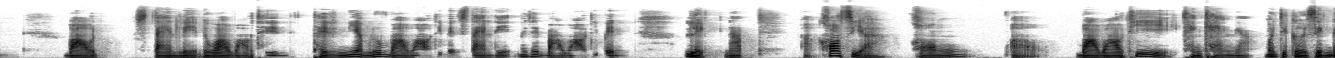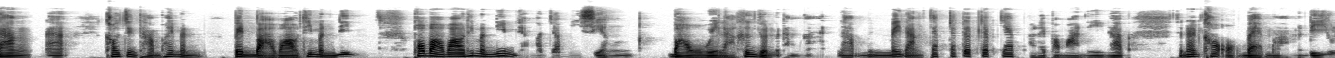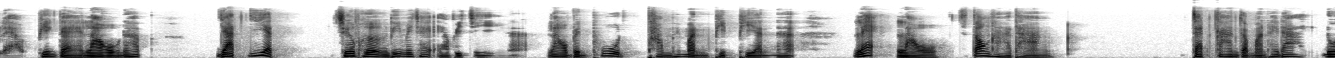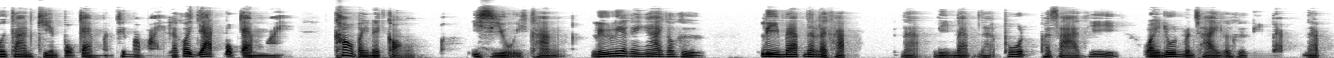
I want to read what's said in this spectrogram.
วาลสแตนเลสหรือว่าวาลไทเทเนียมหรือวาลวาลที่เป็นสแตนเลสไม่ใช่วาลวาลที่เป็นเหล็กนะครับข้อเสียของบ่าวาวที่แข็งๆเนี่ยมันจะเกิดเสียงดังนะเขาจึงทำให้มันเป็นบ่าวาวที่มันนิ่ม เพราะบ่าวาวที่มันนิ่มเนี่ยมันจะมีเสียง เบาเวลาเครื่องยนต์มันทำงานนะครับมันไม่ดังแจ๊บแจ๊บแจ๊บแจ๊บแจ๊บอะไรประมาณนี้นะครับฉะนั้นเขาออกแบบมามันดีอยู่แล้ว เพียงแต่เรานะครับ ยัดเยียดเชื้อเพลิงที่ไม่ใช่ LPG นะเราเป็นผู้ทำให้มันผิดเพี้ยนนะฮะและเราจะต้องหาทางจัดการกับมันให้ได้ โดยการเขียนโปรแกรมมันขึ้นมาใหม่ แล้วก็ยัดโปรแกรมใหม่ เข้าไปในกล่อง ECU อีกครั้ง หรือเรียกง่าย ๆ ก็คือ remap นั่นแหละครับ นะ remap นะพูดภาษาที่วัยรุ่นมันใช้ก็คือ remap นะครับ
